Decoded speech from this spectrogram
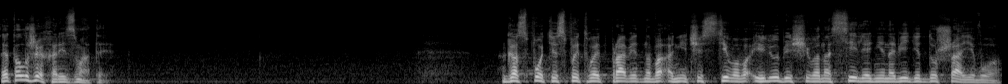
Это лже-харизматы – Господь испытывает праведного, а нечестивого и любящего насилия ненавидит душа его.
